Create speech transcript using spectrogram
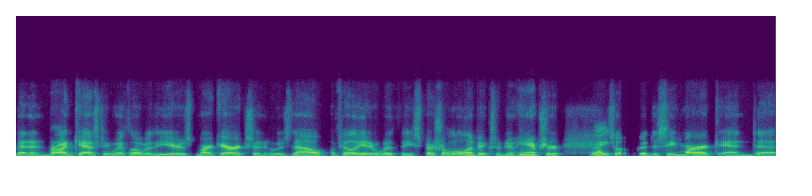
been in broadcasting with over the years, Mark Erickson, who is now affiliated with the Special Olympics of New Hampshire. Right. So good to see Mark, and uh,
